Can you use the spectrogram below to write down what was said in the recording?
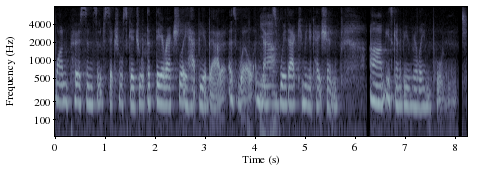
one person's sort of sexual schedule that they're actually happy about it as well, and yeah. that's where that communication um, is going to be really important.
